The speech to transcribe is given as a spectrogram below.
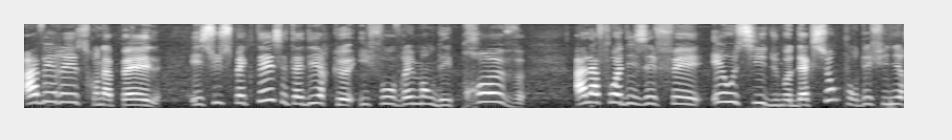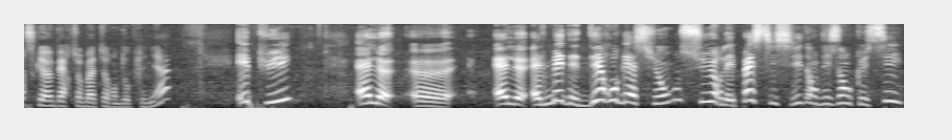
avérés, ce qu'on appelle, et suspectés, c'est-à-dire qu'il faut vraiment des preuves à la fois des effets et aussi du mode d'action pour définir ce qu'est un perturbateur endocrinien. Et puis, elle, euh, elle, elle, met des dérogations sur les pesticides en disant que si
